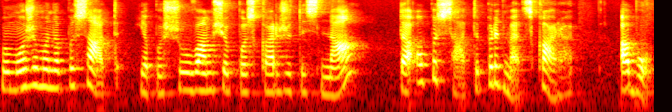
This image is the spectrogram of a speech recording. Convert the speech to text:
ми можемо написати: Я пишу вам, щоб поскаржитись на та описати предмет скарги. Або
